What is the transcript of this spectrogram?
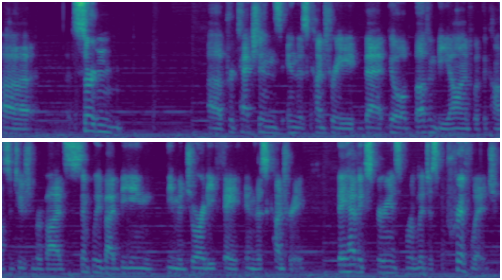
uh, certain uh, protections in this country that go above and beyond what the Constitution provides simply by being the majority faith in this country. They have experienced religious privilege.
